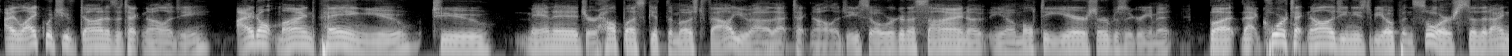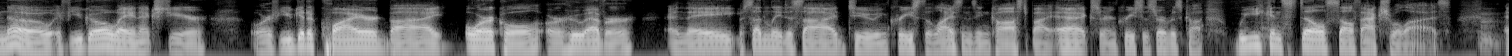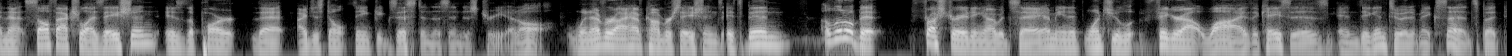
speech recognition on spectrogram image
I like what you've done as a technology. I don't mind paying you to manage or help us get the most value out of that technology. So we're going to sign a, you know, multi-year service agreement, but that core technology needs to be open source so that I know if you go away next year or if you get acquired by Oracle or whoever and they suddenly decide to increase the licensing cost by X or increase the service cost, we can still self actualize. Hmm. And that self actualization is the part that I just don't think exists in this industry at all. Whenever I have conversations, it's been a little bit frustrating, I would say. I mean, it, once you figure out why the case is and dig into it, it makes sense. But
